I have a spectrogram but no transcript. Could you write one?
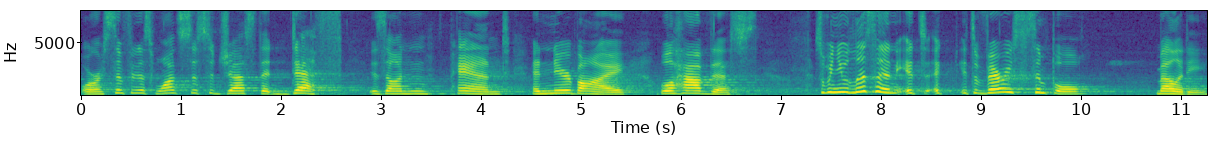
or a symphonist wants to suggest that death is on unpanned and nearby, we'll have this. So when you listen, it's a, it's a very simple melody.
